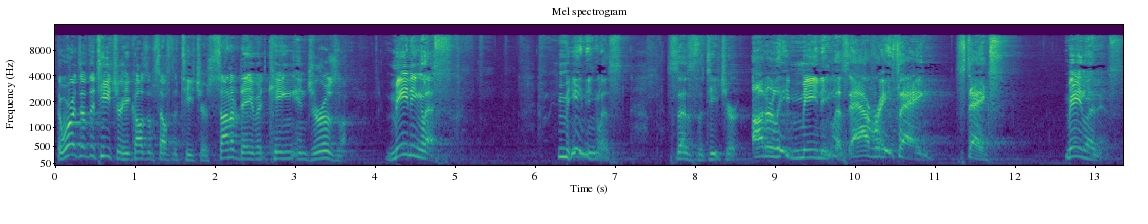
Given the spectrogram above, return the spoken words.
The words of the teacher, he calls himself the teacher, son of David, king in Jerusalem. Meaningless meaningless, says the teacher. Utterly meaningless. Everything stinks. Meaningless.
